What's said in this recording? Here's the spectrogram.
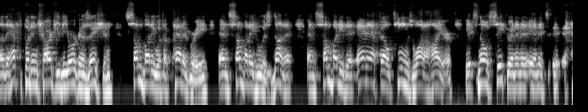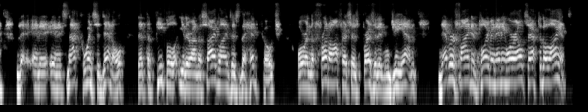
uh, they have to put in charge of the organization somebody with a pedigree and somebody who has done it and somebody that NFL teams want to hire. It's no secret, and, it, and it's it, and it, and it's not coincidental that the people either on the sidelines as the head coach or in the front office as president and GM never find employment anywhere else after the Lions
